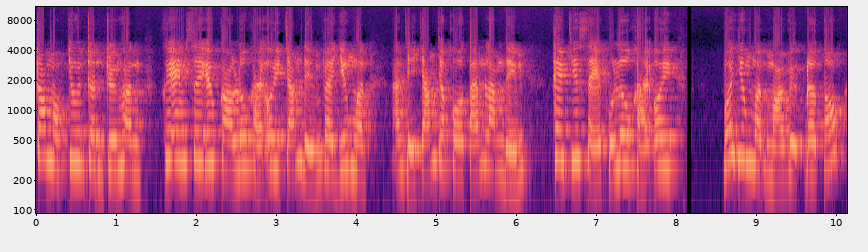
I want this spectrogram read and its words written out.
Trong một chương trình truyền hình, khi MC yêu cầu Lưu Khải Uy chấm điểm về Dương Mịch, anh chỉ chấm cho cô 85 điểm. Theo chia sẻ của Lưu Khải Uy, với Dương Mịch mọi việc đều tốt,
